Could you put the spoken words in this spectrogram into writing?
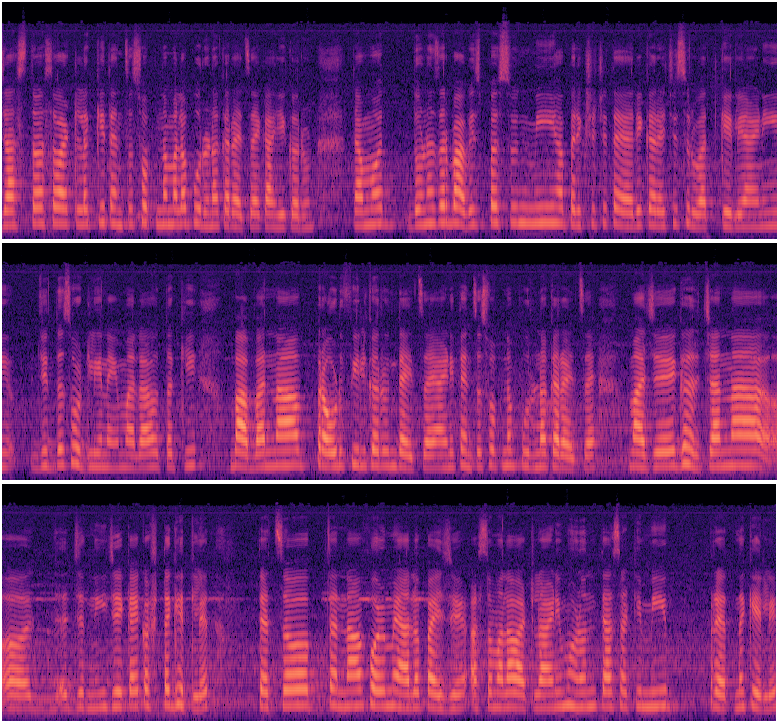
जास्त असं वाटलं की त्यांचं स्वप्न मला पूर्ण करायचं आहे काही करून. त्यामुळं दोन हजार बावीसपासून मी ह्या परीक्षेची तयारी करायची सुरुवात केली आणि जिद्द सोडली नाही. मला होतं की बाबांना प्राऊड फील करून द्यायचं आहे आणि त्यांचं स्वप्न पूर्ण करायचं आहे माझे घरच्यांना ज- ज्यांनी जे काही कष्ट घेतलेत त्याचं त्यांना फळ मिळालं पाहिजे असं मला वाटलं आणि म्हणून त्यासाठी मी प्रयत्न केले.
